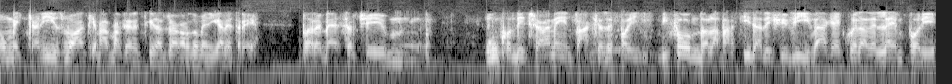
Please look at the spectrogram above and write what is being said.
un, meccanismo, anche Parma Fiorentina giocano domenica alle 3, potrebbe esserci un, un condizionamento, anche se poi di fondo la partita decisiva che è quella dell'Empoli,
